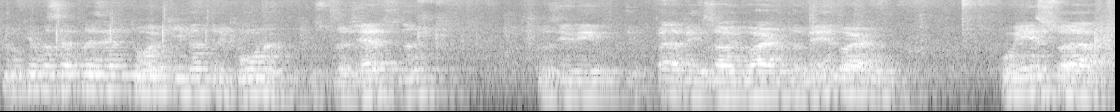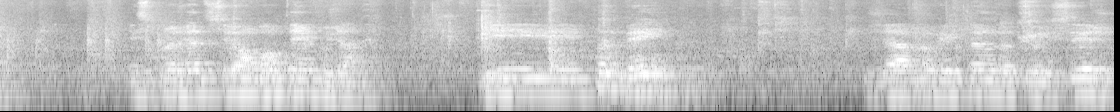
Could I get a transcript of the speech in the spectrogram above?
pelo que você apresentou aqui na tribuna, os projetos, né? Inclusive, parabenizar o Eduardo também. Eduardo, conheço a, esse projeto seu há um bom tempo já. E também, já aproveitando aqui o ensejo,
